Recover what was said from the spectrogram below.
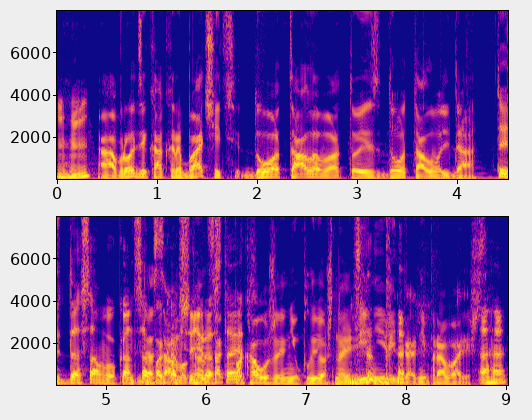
Мгм. А, вроде как рыбачить до талого, то есть до талого льда. То есть до самого конца, до пока самого все не конца, растает? пока уже не уплывешь на льдине или да, не провалишься. Ага.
